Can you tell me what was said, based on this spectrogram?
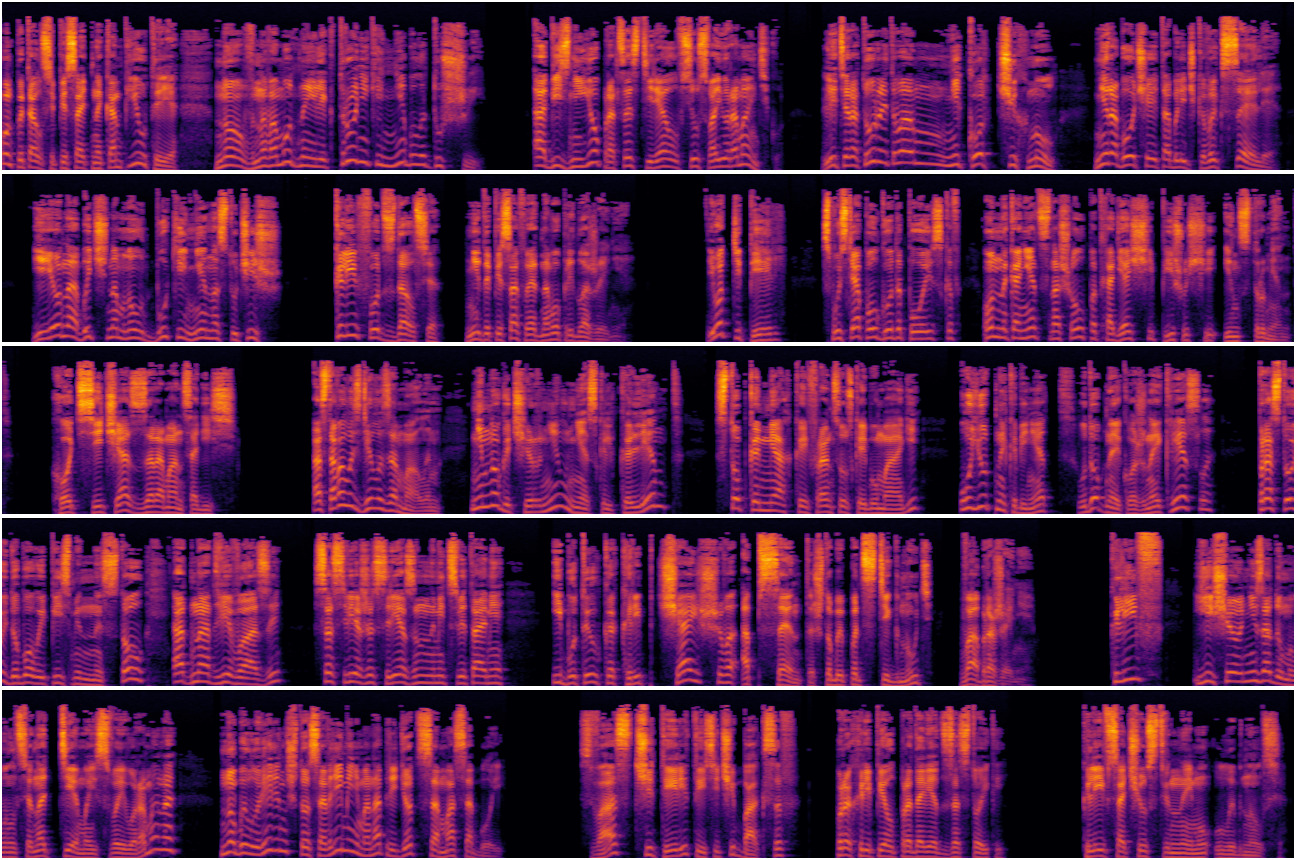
Он пытался писать на компьютере, но в новомодной электронике не было души. А без нее процесс терял всю свою романтику. Литература — это вам не кот чихнул, не рабочая табличка в Excel. Ее на обычном ноутбуке не настучишь. Клифф вот сдался, не дописав и одного предложения. И вот теперь, спустя полгода поисков, он, наконец, нашел подходящий пишущий инструмент. Хоть сейчас за роман садись. Оставалось дело за малым. Немного чернил, несколько лент, стопка мягкой французской бумаги, уютный кабинет, удобное кожаное кресло, простой дубовый письменный стол, одна-две вазы со свежесрезанными цветами и бутылка крепчайшего абсента, чтобы подстегнуть воображение. Клифф еще не задумывался над темой своего романа, но был уверен, что со временем она придет сама собой. «С вас четыре тысячи баксов», — прохрипел продавец за стойкой. Клифф сочувственно ему улыбнулся.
